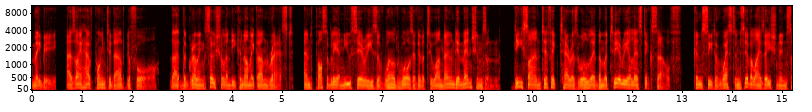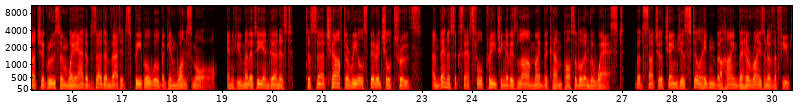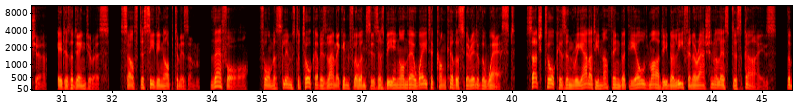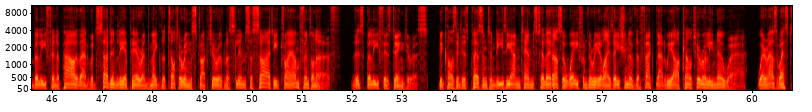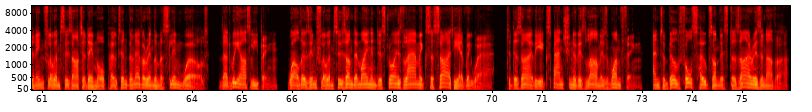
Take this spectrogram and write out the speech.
may be, as I have pointed out before, that the growing social and economic unrest, and possibly a new series of world wars of hitherto unknown dimensions and de-scientific terrors will lead the materialistic self conceit of Western civilization in such a gruesome way ad absurdum that its people will begin once more, in humility and earnest, to search after real spiritual truths, and then a successful preaching of Islam might become possible in the West. But such a change is still hidden behind the horizon of the future. It is a dangerous, self-deceiving optimism. Therefore, for Muslims to talk of Islamic influences as being on their way to conquer the spirit of the West, such talk is in reality nothing but the old Mahdi belief in a rationalist disguise. The belief in a power that would suddenly appear and make the tottering structure of Muslim society triumphant on earth. This belief is dangerous, because it is pleasant and easy and tends to lead us away from the realization of the fact that we are culturally nowhere, whereas western influences are today more potent than ever in the Muslim world, that we are sleeping, while those influences undermine and destroy Islamic society everywhere. To desire the expansion of Islam is one thing, and to build false hopes on this desire is another.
